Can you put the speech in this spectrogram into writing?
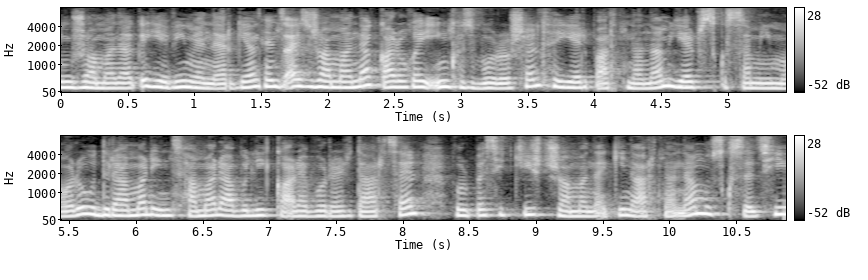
իմ ժամանակը եւ իմ էներգիան։ Հենց այս ժամանակ կարող էի ինքս որոշել, թե երբ արթնանամ, երբ սկսեմ իմ օրը ու դրա համար ինձ համար ավելի կարեւոր էր դարձել, որպեսի ճիշտ ժամանակին արթնանամ ու սկսեցի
